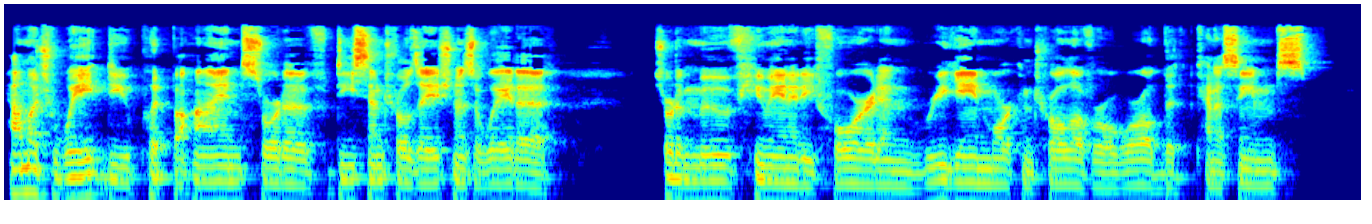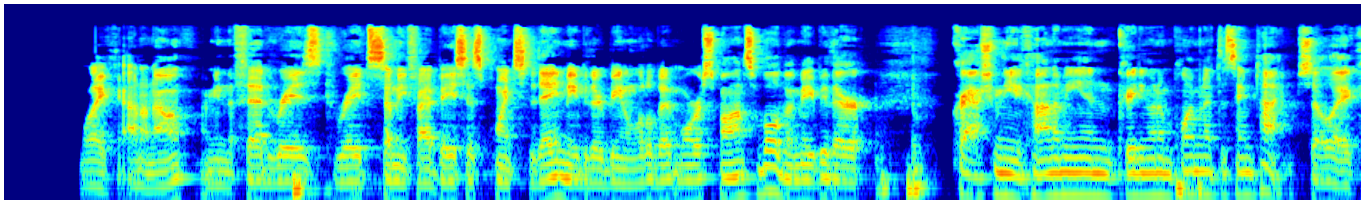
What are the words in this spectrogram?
how much weight do you put behind sort of decentralization as a way to sort of move humanity forward and regain more control over a world that kind of seems like I don't know. I mean, the Fed raised rates 75 basis points today. Maybe they're being a little bit more responsible, but maybe they're crashing the economy and creating unemployment at the same time. So, like,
